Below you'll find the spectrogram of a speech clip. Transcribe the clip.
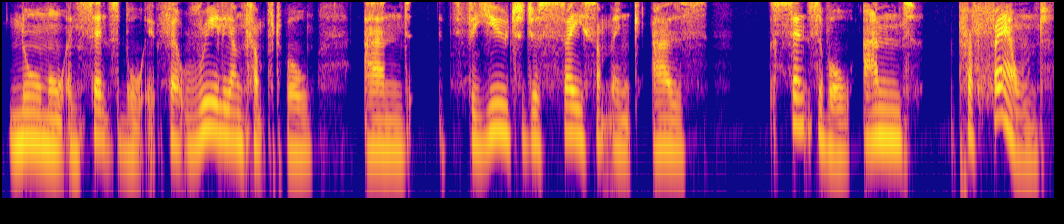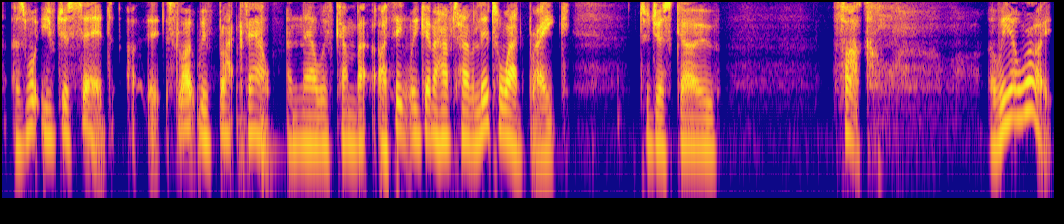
normal and sensible, it felt really uncomfortable. And for you to just say something as sensible and profound as what you've just said, uh, it's like we've blacked out and now we've come back. I think we're going to have to have a little ad break to just go, fuck, are we all right?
